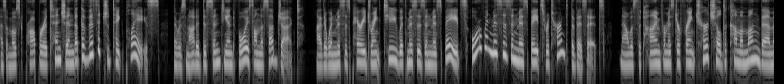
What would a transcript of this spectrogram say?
as a most proper attention, that the visit should take place. There was not a dissentient voice on the subject either when Mrs. Perry drank tea with Mrs. and Miss Bates or when Mrs. and Miss Bates returned the visit. Now was the time for Mr. Frank Churchill to come among them,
